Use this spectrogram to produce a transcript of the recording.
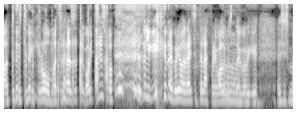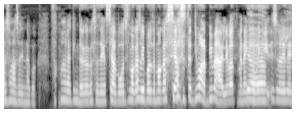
vaata, siis ta mingi roomas reaalselt nagu otsis mu. ja see oli kõik nagu niimoodi, näitasid telefoni valgust nagu mingi. ja siis ma samas olin nagu, fuck, ma ei ole kindel, kas sa tegelikult seal voodis magas, võib-olla ta magas seal, sest et jumala pime oli, vaata, ma nägin ka mingi, siis oli,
